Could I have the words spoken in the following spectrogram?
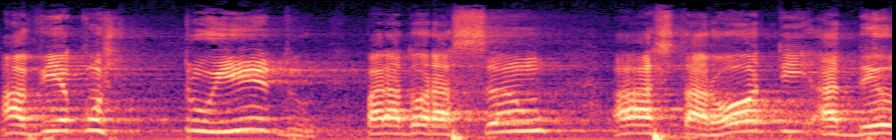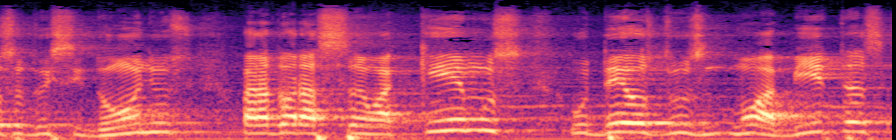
havia construído para adoração a Astarote, a deusa dos Sidônios, para adoração a Quemos, o deus dos Moabitas,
